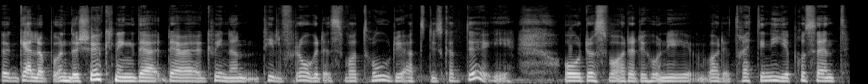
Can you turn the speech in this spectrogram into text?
eh, Gallup-undersökning där, där kvinnan tillfrågades vad tror du att du ska dö i? Och då svarade hon i var det 39 procent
